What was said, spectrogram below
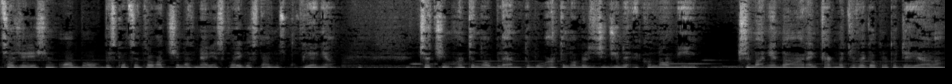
co dzieje się obok, by skoncentrować się na zmianie swojego stanu skupienia. Trzecim antynoblem to był antynobel z dziedziny ekonomii. Trzymanie na rękach metrowego krokodyla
